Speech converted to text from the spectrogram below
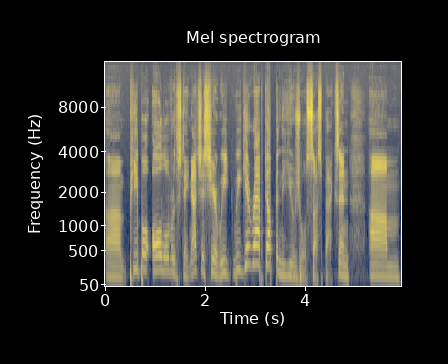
um, people all over the state, not just here, we we get wrapped up in the usual suspects, and um,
